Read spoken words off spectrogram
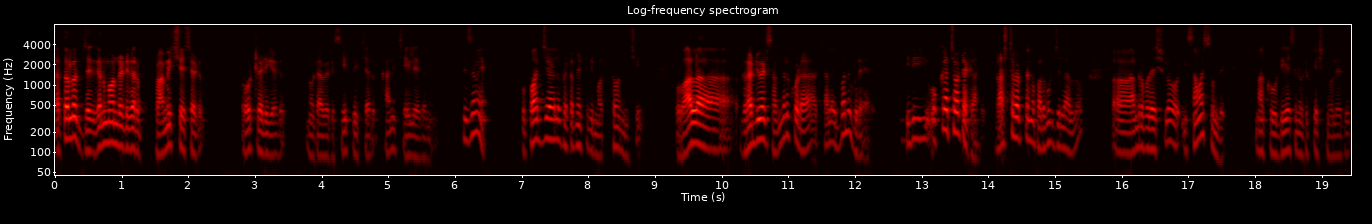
గతంలో జగన్మోహన్ రెడ్డి గారు ప్రామిస్ చేశాడు ఓట్లు అడిగాడు నూట యాభై ఒక సీట్లు ఇచ్చారు కానీ చేయలేదని. నిజమే ఉపాధ్యాయులు ఫెటర్నిటీ మొత్తం నుంచి వాళ్ళ గ్రాడ్యుయేట్స్ అందరూ కూడా చాలా ఇబ్బంది గురయ్యారు. ఇది ఒక్క చోటే కాదు. రాష్ట్ర వ్యాప్తంగా పదమూడు జిల్లాల్లో ఆంధ్రప్రదేశ్లో ఈ సమస్య ఉంది. మాకు డిఎస్సి నోటిఫికేషన్ ఇవ్వలేదు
